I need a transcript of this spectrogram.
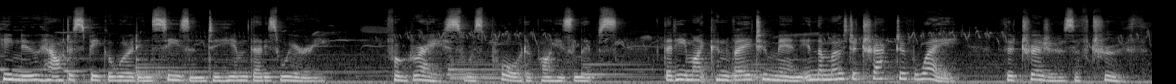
He knew how to speak a word in season to him that is weary, for grace was poured upon his lips, that he might convey to men in the most attractive way the treasures of truth.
